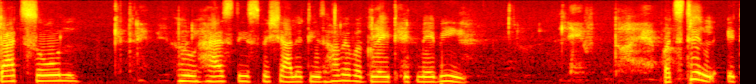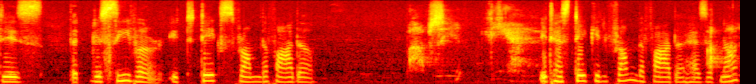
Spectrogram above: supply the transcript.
That soul who has these specialities, however great it may be. But still, it is the receiver, it takes from the Father. It has taken from the Father, has it not?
